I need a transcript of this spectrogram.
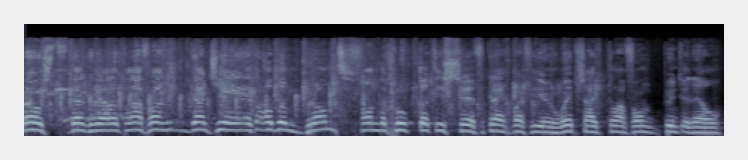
Proost. Dank u wel. Klavan Gadje, het album Brand van de groep. Dat is uh, verkrijgbaar via hun website klavan.nl.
